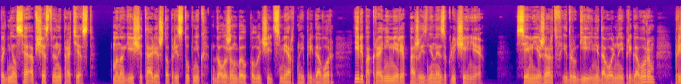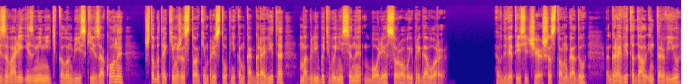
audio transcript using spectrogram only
поднялся общественный протест. Многие считали, что преступник должен был получить смертный приговор или, по крайней мере, пожизненное заключение. Семьи жертв и другие, недовольные приговором, призывали изменить колумбийские законы, чтобы таким жестоким преступникам, как Гравита, могли быть вынесены более суровые приговоры. В 2006 году Гравита дал интервью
